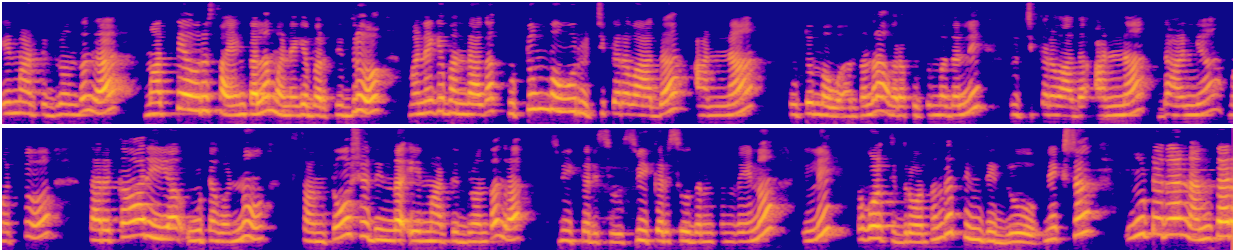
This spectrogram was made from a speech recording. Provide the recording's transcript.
ಏನ್ ಮಾಡ್ತಿದ್ರು ಅಂತಂದ್ರ ಮತ್ತೆ ಅವರು ಸಾಯಂಕಾಲ ಮನೆಗೆ ಬರ್ತಿದ್ರು. ಮನೆಗೆ ಬಂದಾಗ ಕುಟುಂಬವು ರುಚಿಕರವಾದ ಅನ್ನ, ಕುಟುಂಬವು ಅಂತಂದ್ರ ಅವರ ಕುಟುಂಬದಲ್ಲಿ ರುಚಿಕರವಾದ ಅನ್ನ, ಧಾನ್ಯ ಮತ್ತು ತರಕಾರಿಯ ಊಟವನ್ನು ಸಂತೋಷದಿಂದ ಏನ್ ಮಾಡ್ತಿದ್ರು ಅಂತಂದ್ರ ಸ್ವೀಕರಿಸು ಸ್ವೀಕರಿಸುವುದಂತಂದ್ರೆ ಏನು ಇಲ್ಲಿ ತಗೊಳ್ತಿದ್ರು ಅಂತಂದ್ರೆ ತಿಂತಿದ್ರು ನೆಕ್ಸ್ಟ್ ಊಟದ ನಂತರ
